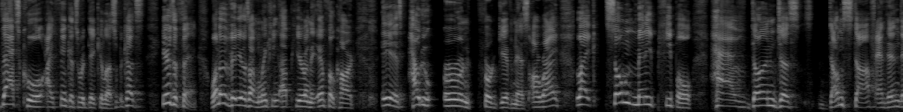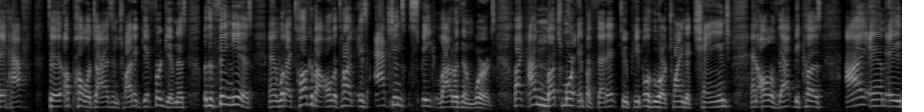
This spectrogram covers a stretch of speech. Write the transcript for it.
That's cool, I think it's ridiculous, because here's the thing, one of the videos I'm linking up here on the info card is how to earn forgiveness, all right? Like, so many people have done just dumb stuff, and then they have to apologize and try to get forgiveness, but the thing is, and what I talk about all the time is actions speak louder than words. Like I'm much more empathetic to people who are trying to change and all of that because I am a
